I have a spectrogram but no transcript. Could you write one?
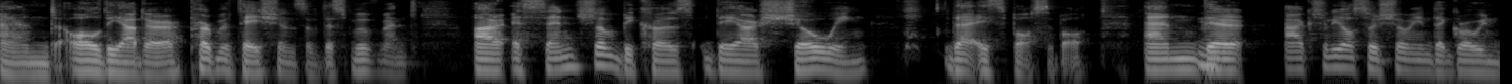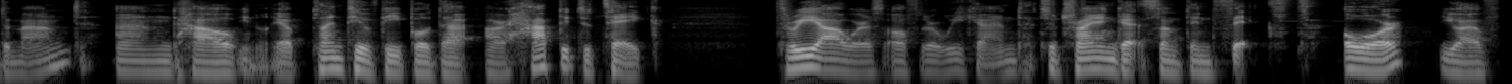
and all the other permutations of this movement are essential because they are showing that is possible. And mm. they're actually also showing the growing demand and how, you know, you have plenty of people that are happy to take three hours off their weekend to try and get something fixed. Or you have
